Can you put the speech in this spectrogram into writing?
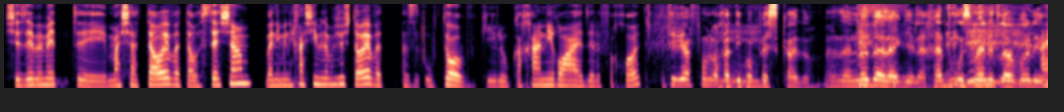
שזה באמת אה, מה שאתה אוהב, אתה עושה שם, ואני מניחה שאם זה משהו שאתה אוהב, אז הוא טוב, כאילו, ככה אני רואה את זה לפחות. תראי, אף פעם לא אכלתי אה. בפסקדו, אז אני לא יודע להגיד לך, את מוזמנת לבוא לראות.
